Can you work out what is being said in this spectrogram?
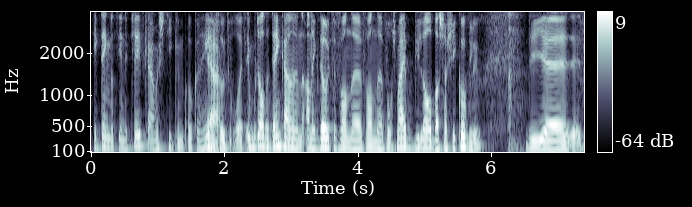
ik denk dat hij in de kleedkamer stiekem ook een hele Ja. grote rol heeft. Ik moet altijd denken aan een anekdote van, eh, van eh, volgens mij Bilal Bassashikoglu. Die, eh, vond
